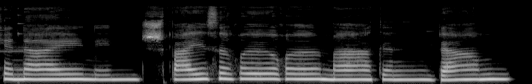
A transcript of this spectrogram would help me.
hinein in Speiseröhre, Magen, Darm.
